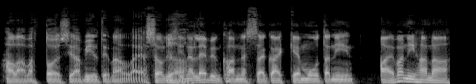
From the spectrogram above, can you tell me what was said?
halaavat toisiaan viltin alla. Ja se oli Joo. siinä levyn kannessa ja kaikkea muuta, niin aivan ihanaa.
